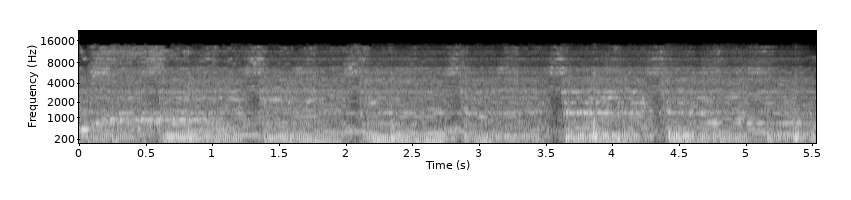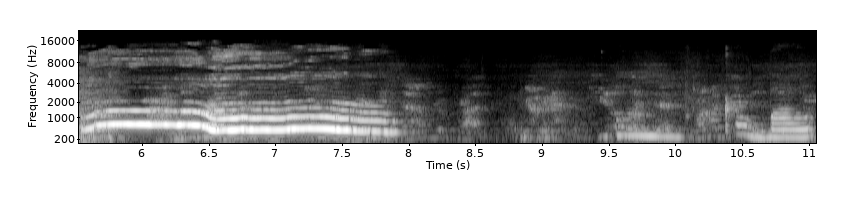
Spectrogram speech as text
Come on.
